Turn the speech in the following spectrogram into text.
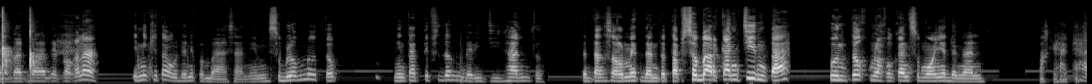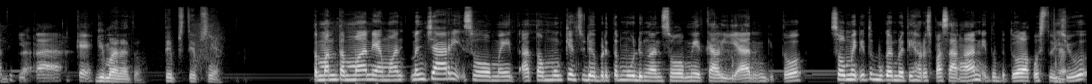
hebat banget ya pokoknya ini kita udah nih pembahasan ini sebelum nutup minta tips dong dari Jihan tuh tentang soulmate dan tetap sebarkan cinta untuk melakukan semuanya dengan pakai hati, hati kita. kita. Oke. Gimana tuh tips-tipsnya? teman-teman yang men- mencari soulmate atau mungkin sudah bertemu dengan soulmate kalian gitu. Soulmate itu bukan berarti harus pasangan, itu betul aku setuju.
